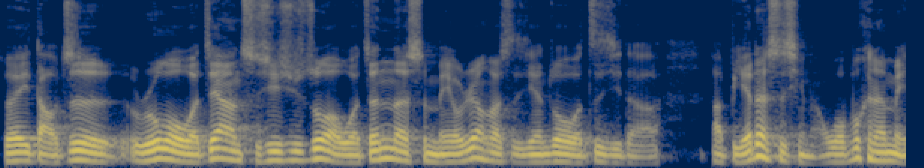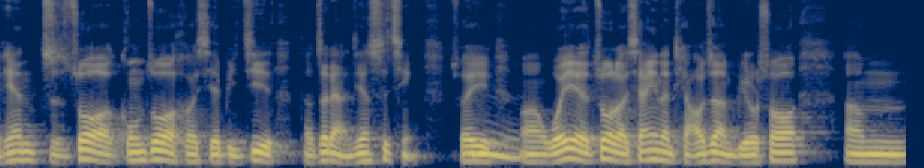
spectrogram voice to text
所以导致如果我这样持续去做，我真的是没有任何时间做我自己的。啊，别的事情了，我不可能每天只做工作和写笔记的这两件事情，所以嗯，我也做了相应的调整，比如说，嗯，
